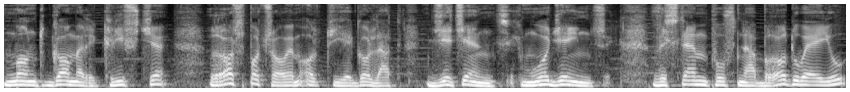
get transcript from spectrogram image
Montgomery Cliftie, rozpocząłem od jego lat dziecięcych, młodzieńczych, występów na Broadwayu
